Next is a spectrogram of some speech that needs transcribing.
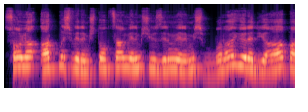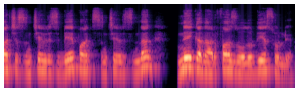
Sonra 60 verilmiş 90 verilmiş 120 verilmiş. Buna göre diyor A parçasının çevresi B parçasının çevresinden ne kadar fazla olur diye soruluyor.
